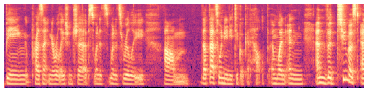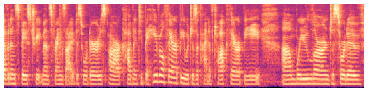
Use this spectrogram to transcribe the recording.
being present in your relationships, when it's when it's really um, that that's when you need to go get help. And when and and the two most evidence based treatments for anxiety disorders are cognitive behavioral therapy, which is a kind of talk therapy um, where you learn to sort of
